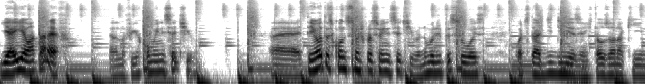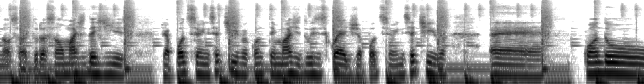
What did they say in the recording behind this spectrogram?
E aí é uma tarefa. Ela não fica como iniciativa. É, tem outras condições para sua iniciativa: número de pessoas, quantidade de dias. A gente está usando aqui nossa duração mais de 10 dias. Já pode ser uma iniciativa. Quando tem mais de duas squads, já pode ser uma iniciativa. É, quando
